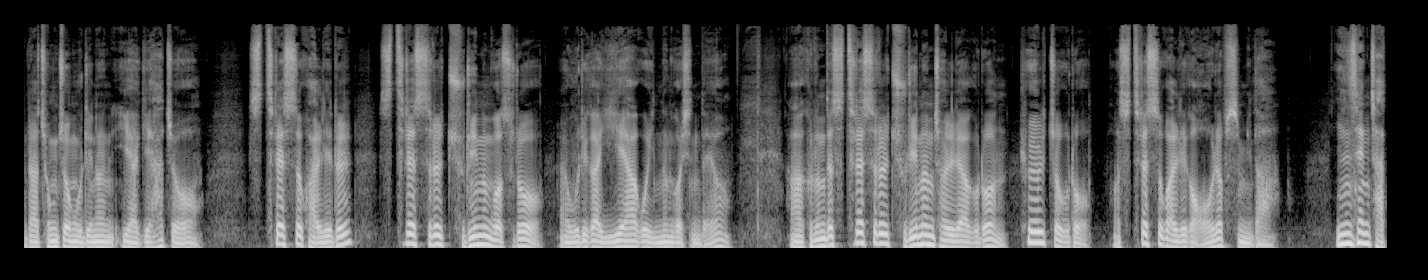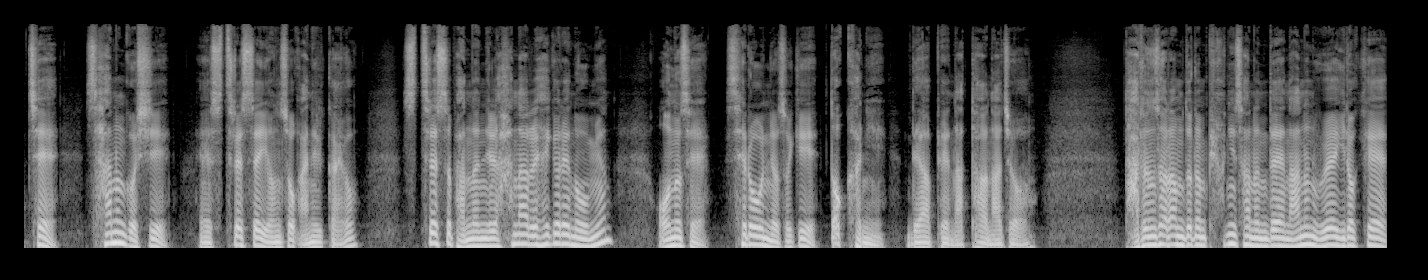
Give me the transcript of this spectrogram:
라 종종 우리는 이야기하죠. 스트레스 관리를 스트레스를 줄이는 것으로 우리가 이해하고 있는 것인데요. 아, 그런데 스트레스를 줄이는 전략으론 효율적으로 스트레스 관리가 어렵습니다. 인생 자체 사는 것이 스트레스의 연속 아닐까요? 스트레스 받는 일 하나를 해결해 놓으면 어느새 새로운 녀석이 떡하니 내 앞에 나타나죠. 다른 사람들은 편히 사는데 나는 왜 이렇게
